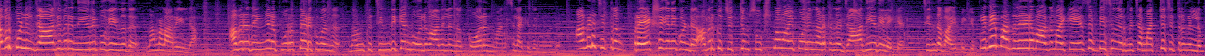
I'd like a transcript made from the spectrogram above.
അവർക്കുള്ളിൽ ജാതി വരെ നീറിപ്പുകയുന്നത് നമ്മൾ അറിയില്ല അവരത് എങ്ങനെ പുറത്തെടുക്കുമെന്ന് നമുക്ക് ചിന്തിക്കാൻ പോലും ആവില്ലെന്ന് കോരൻ മനസ്സിലാക്കി തരുന്നുണ്ട്. അവിടെ ചിത്രം പ്രേക്ഷകനെ കൊണ്ട് അവർക്ക് ചുറ്റും സൂക്ഷ്മമായി പോലും നടക്കുന്ന ജാതീയതയിലേക്ക് ചിന്ത വായിപ്പിക്കും ഇതേ പദ്ധതിയുടെ ഭാഗമായി K S F D C നിർമ്മിച്ച മറ്റു ചിത്രങ്ങളിലും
